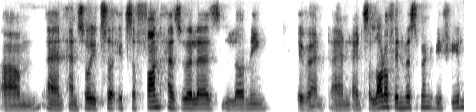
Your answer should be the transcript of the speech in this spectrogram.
um, and and so it's a it's a fun as well as learning event, and it's a lot of investment we feel.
